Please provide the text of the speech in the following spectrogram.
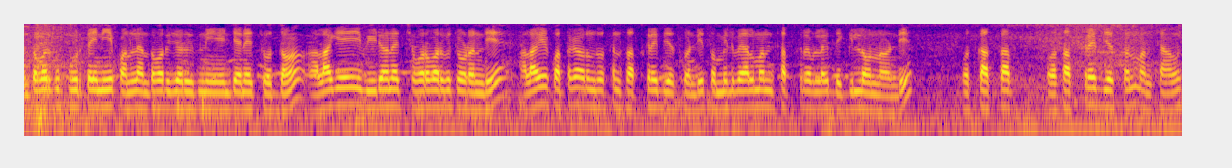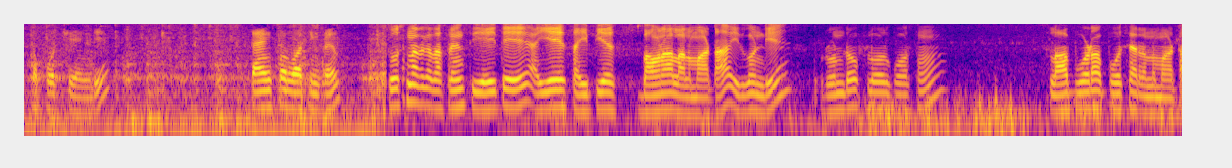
ఎంతవరకు పూర్తయినాయి పనులు ఎంతవరకు జరుగుతున్నాయి ఏంటి అనేది చూద్దాం. అలాగే ఈ వీడియో అనేది చివరి వరకు చూడండి. అలాగే కొత్తగా ఎవరైనా చూస్తే సబ్స్క్రైబ్ చేసుకోండి. తొమ్మిది వేల మంది సబ్స్క్రైబర్లకు దగ్గరలో ఉన్నామండి. ఒక సబ్స్క్రైబ్ చేసుకొని మన ఛానల్ సపోర్ట్ చేయండి. థ్యాంక్స్ ఫర్ వాచింగ్ ఫ్రెండ్స్ చూస్తున్నారు కదా ఫ్రెండ్స్ ఇవి అయితే ఐఏఎస్ ఐపీఎస్ భవనాలు అనమాట ఇదిగోండి రెండో ఫ్లోర్ కోసం స్లాబ్ కూడా పోసారన్నమాట.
